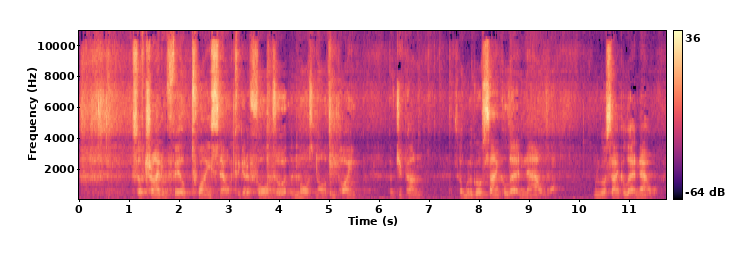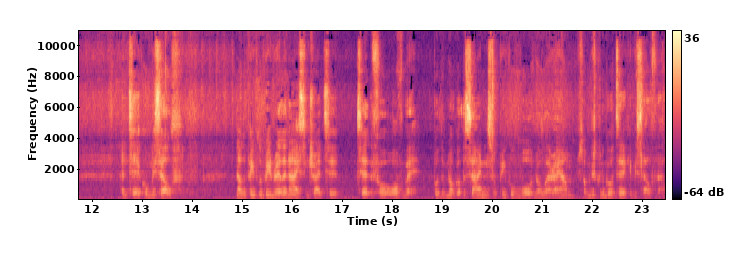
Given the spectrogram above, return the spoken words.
So I've tried and failed twice now to get a photo at the most northern point of Japan. So I'm going to go cycle there now. I'm going to go cycle there now and take one myself. Now, the people have been really nice and tried to take the photo of me, but they've not got the sign in, so people won't know where I am. So I'm just going to go take it myself now.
